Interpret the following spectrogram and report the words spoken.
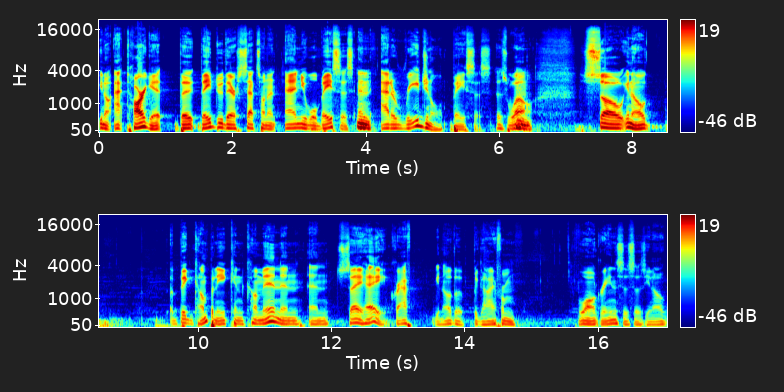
you know, at Target, they they do their sets on an annual basis and at a regional basis as well. So you know, a big company can come in and and say, hey, craft. You know, the the guy from Walgreens that says, you know,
